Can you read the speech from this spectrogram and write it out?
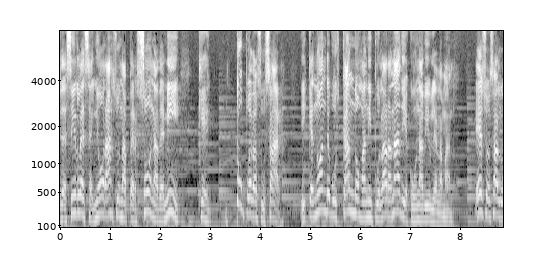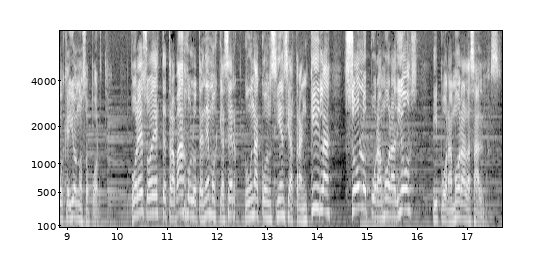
decirle, Señor, haz una persona de mí que tú puedas usar y que no ande buscando manipular a nadie con una Biblia en la mano. Eso es algo que yo no soporto. Por eso este trabajo lo tenemos que hacer con una conciencia tranquila, solo por amor a Dios y por amor a las almas.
